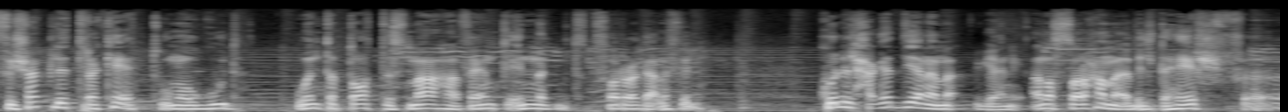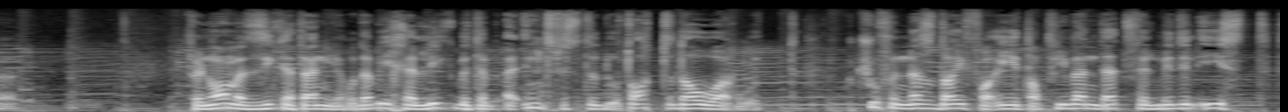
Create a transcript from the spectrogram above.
في شكل تراكات وموجودة وانت بتقعد تسمعها فاهم؟ كأنك بتتفرج على فيلم. كل الحاجات دي أنا ما يعني أنا الصراحة ما قابلتهاش في في نوع مزيكا تانية وده بيخليك بتبقى interested وتقعد تدور وت... وتشوف الناس ضايفة إيه. طب في باندات في ال Middle East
